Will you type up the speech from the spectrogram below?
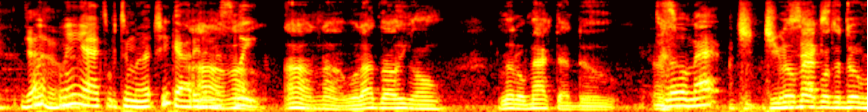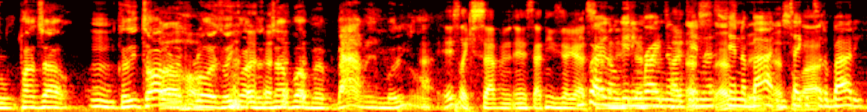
yeah, We ain't asking for too much. He got it in I his don't know. sleep. I don't know. Well, I thought he gonna little Mac that dude. Little Mac. J- June Lil Mac 6th. was the dude from Punch Out. Mm. Because he taller than Oh. Floyd, so he got to jump up and bam him, but he gonna. It's like seven. It's, I think he's got. You a probably gonna get him right in the, in That's- the, that's in the big. body. That's a Take it to the body.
